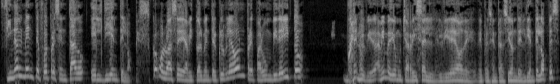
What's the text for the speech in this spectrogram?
finalmente fue presentado el Diente López. ¿Cómo lo hace habitualmente el Club León? Preparó un videíto. Bueno, el video, a mí me dio mucha risa el, el video de, de presentación del Diente López,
